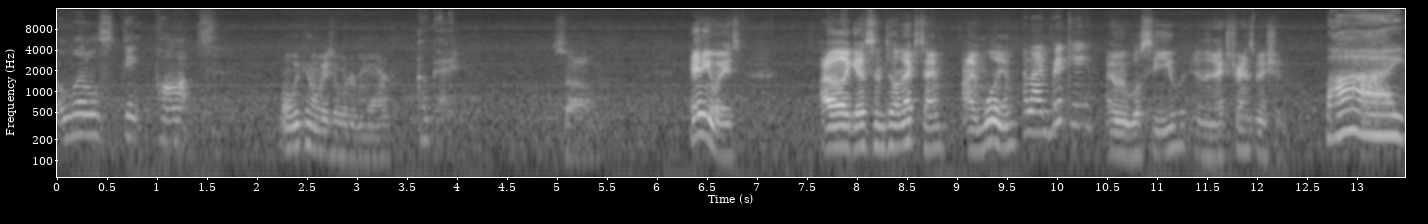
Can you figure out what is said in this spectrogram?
a little stink pots. Well, we can always order more. Okay. So, anyways, I guess until next time, I'm William, And I'm Vicky. and we will see you in the next transmission. Bye.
